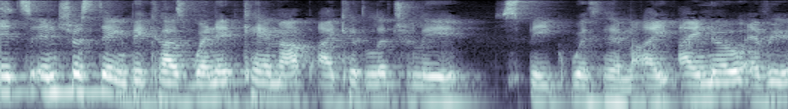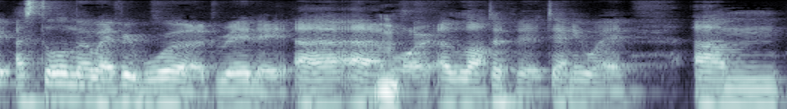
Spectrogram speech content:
it's interesting because when it came up, I could literally speak with him. I, I know every, I still know every word really, uh, uh, or a lot of it anyway. Um,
